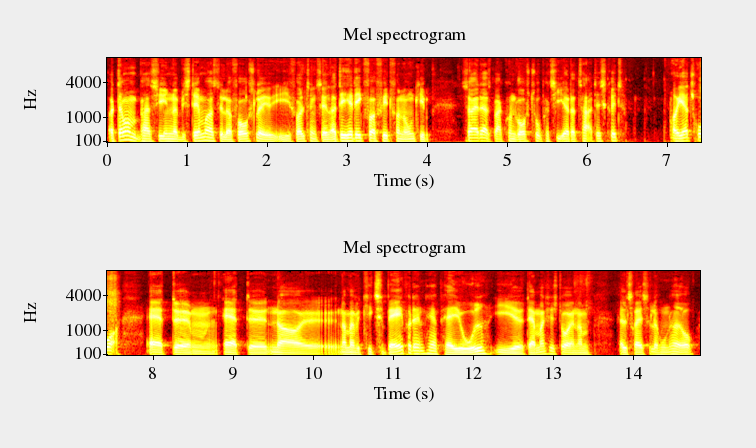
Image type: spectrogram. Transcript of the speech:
Og der må man bare sige, når vi stemmer og stiller forslag i Folketingssalen, og det her det er ikke for fedt for nogen, Kim, så er det altså bare kun vores to partier, der tager det skridt. Og jeg tror, at, øh, at øh, når, øh, når man vil kigge tilbage på den her periode i øh, Danmarks historie om 50 eller 100 år,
